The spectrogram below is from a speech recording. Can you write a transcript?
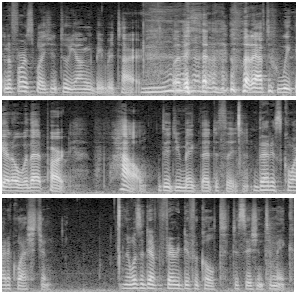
In the first place, you're too young to be retired. but, but after we get over that part, how did you make that decision? That is quite a question. It was a very difficult decision to make.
